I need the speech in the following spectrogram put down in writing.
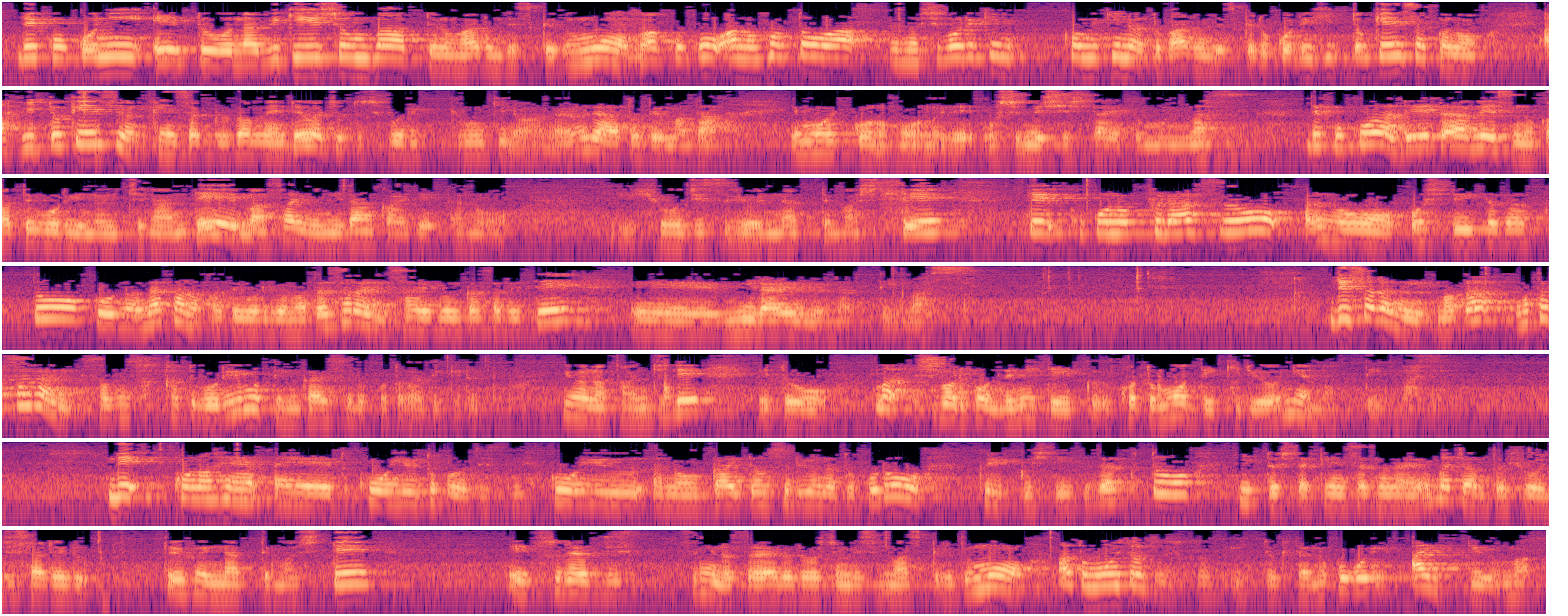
でここに、えーと、ナビゲーションバーっていうのがあるんですけども、まあ、ここあの本当はあの絞り込み機能とかあるんですけどこれヒット検索のあヒット検索の検索画面ではちょっと絞り込み機能がないので後でまたもう一個の方でお示ししたいと思います。でここはデータベースのカテゴリーの一覧で、まあ、左右2段階であの表示するようになってましてでここのプラスをあの押していただくとこの中のカテゴリーがまたさらに細分化されて、えー、見られるようになっています。でさらにまたまたさらにサブカテゴリーも展開することができるというような感じで、えっとまあ、絞り込んで見ていくこともできるようにはなっています。でこの辺、えー、こういうところですねこういうあの該当するようなところをクリックしていただくとヒットした検索内容がちゃんと表示されるというふうになってまして、えー、それは次のスライドでお示しますけれどもあともう一つちょっと言っておきたいのはここに「愛」っていう、ま、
